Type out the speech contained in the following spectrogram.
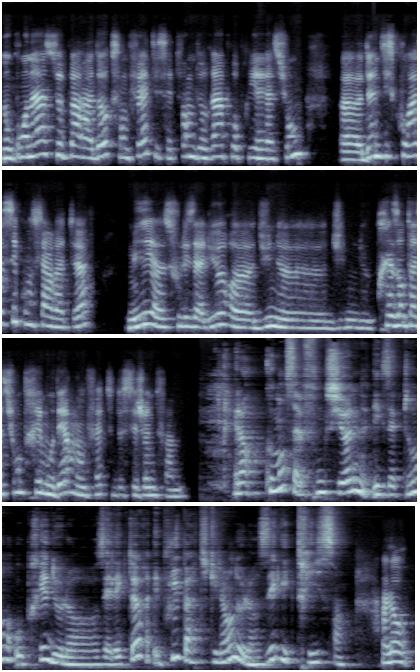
Donc on a ce paradoxe, en fait, et cette forme de réappropriation d'un discours assez conservateur, mais sous les allures d'une présentation très moderne, en fait, de ces jeunes femmes. Alors, comment ça fonctionne exactement auprès de leurs électeurs et plus particulièrement de leurs électrices? Alors,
